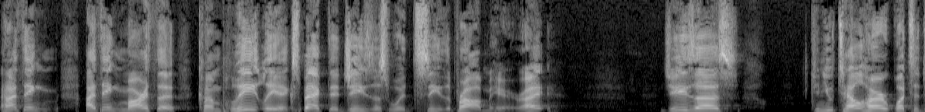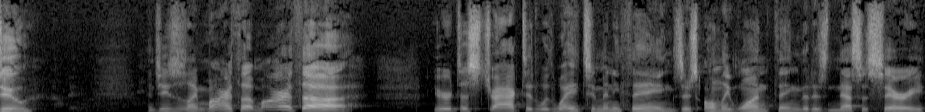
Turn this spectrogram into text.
And I think I think Martha completely expected Jesus would see the problem here, right? Jesus, can you tell her what to do? And Jesus is like, Martha, Martha, you're distracted with way too many things. There's only one thing that is necessary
